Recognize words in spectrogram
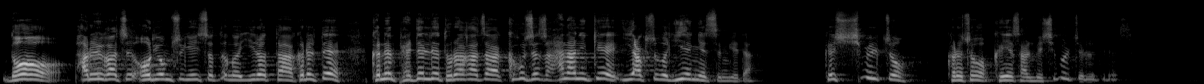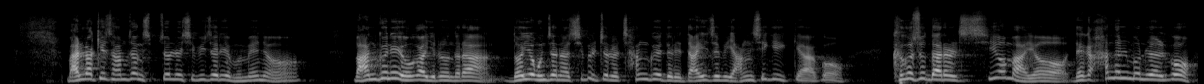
너 바로에 같이 어려움 속에 있었던 거 이렇다. 그럴 때 그는 베델레 돌아가자 그곳에서 하나님께 이 약속을 이행했습니다. 그 11조 그렇죠. 그의 삶에 11조를 드렸어요. 말라기서 3장 10절로 12절에 보면요. 만군의 여호가 이르노라 너희 온전한 11조를 창고에 들이 나의 집에 양식이 있게 하고 그것을 나를 시험하여 내가 하늘 문을 열고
